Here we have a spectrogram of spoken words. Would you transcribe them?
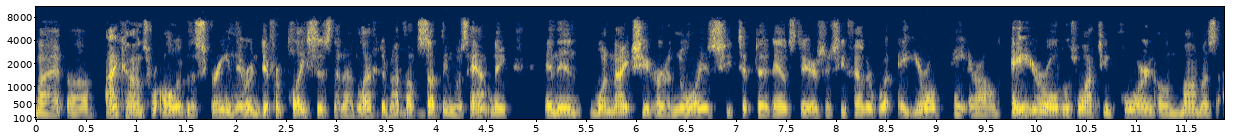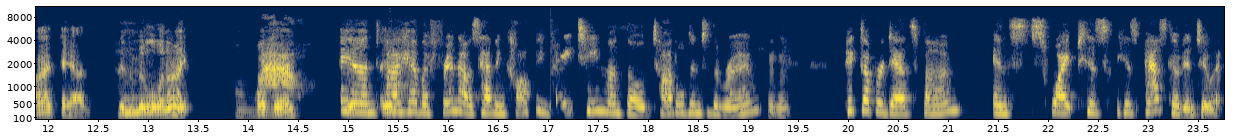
my um, icons were all over the screen. They were in different places than I'd left them. I thought something was happening, and then one night she heard a noise. She tiptoed downstairs and she found her what eight year old eight year old eight year old was watching porn on Mama's iPad in the middle of the night. Wow. Okay. And It- I have a friend I was having coffee, with. 18 month old, toddled into the room, Mhm. picked up her dad's phone, and swiped his his passcode into it.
